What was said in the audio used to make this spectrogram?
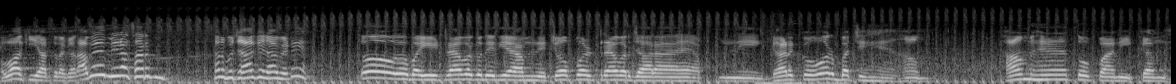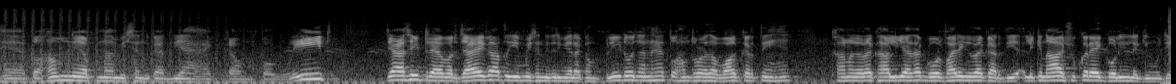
हवा की यात्रा कर। अबे मेरा सर सर बचा के जा बेटे। तो भाई ड्राइवर को दे दिया हमने चौपर ड्राइवर जा रहा है अपने घर को और बचे हैं हम। हम हैं तो पानी कम है तो हमने अपना मिशन कर दिया है कंप्लीट जैसे ही ड्राइवर जाएगा तो ये मिशन इधर मेरा कंप्लीट हो जाना है तो हम थोड़ा सा वॉक करते हैं। खाना ज़्यादा खा लिया था गोल फायरिंग ज़्यादा कर दिया लेकिन आज शुक्र है, एक गोली नहीं लगी मुझे।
